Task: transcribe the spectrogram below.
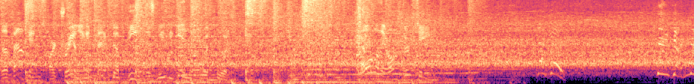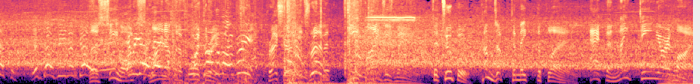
The Falcons are trailing and backed up deep as we begin the fourth quarter. Ball on their own 13. Let's go, B, let's go. The Seahawks go, line up in a 4-3. Pressure, gets rid of it. He finds his man. Tatupu comes up to make the play at the 19-yard line.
